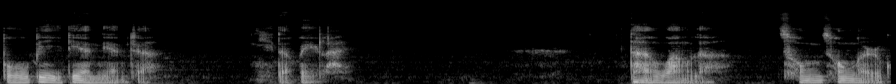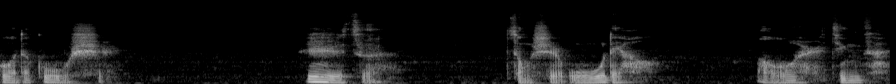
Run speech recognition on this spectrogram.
不必惦念着你的未来，淡忘了匆匆而过的故事。日子总是无聊，偶尔精彩。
